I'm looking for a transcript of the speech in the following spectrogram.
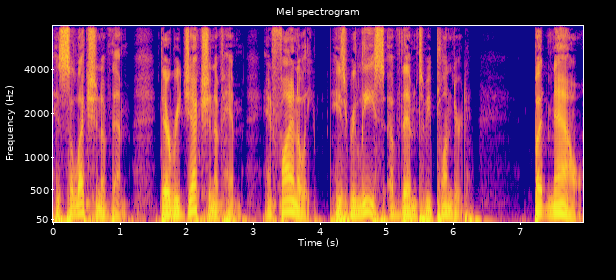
his selection of them, their rejection of him, and finally, his release of them to be plundered. But now,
